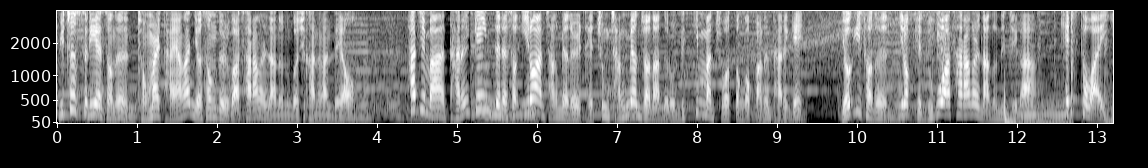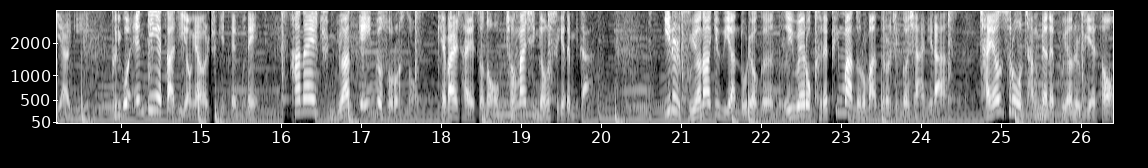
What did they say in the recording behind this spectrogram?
위쳐3에서는 정말 다양한 여성들과 사랑을 나누는 것이 가능한데요. 하지만 다른 게임들에서 이러한 장면을 대충 장면 전환으로 느낌만 주었던 것과는 다르게 여기서는 이렇게 누구와 사랑을 나누는지가 캐릭터와의 이야기 그리고 엔딩에까지 영향을 주기 때문에 하나의 중요한 게임 요소로서 개발사에서는 엄청난 신경을 쓰게 됩니다. 이를 구현하기 위한 노력은 의외로 그래픽만으로 만들어진 것이 아니라 자연스러운 장면의 구현을 위해서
